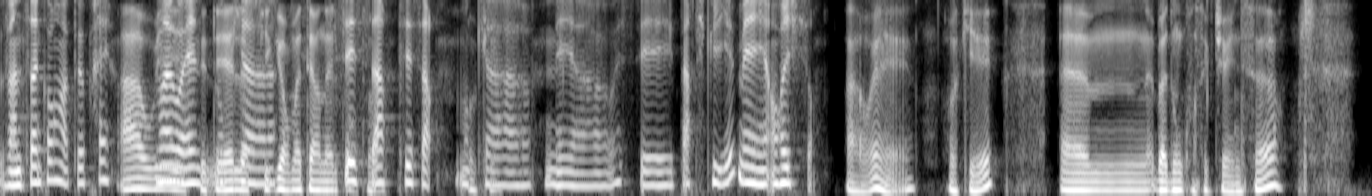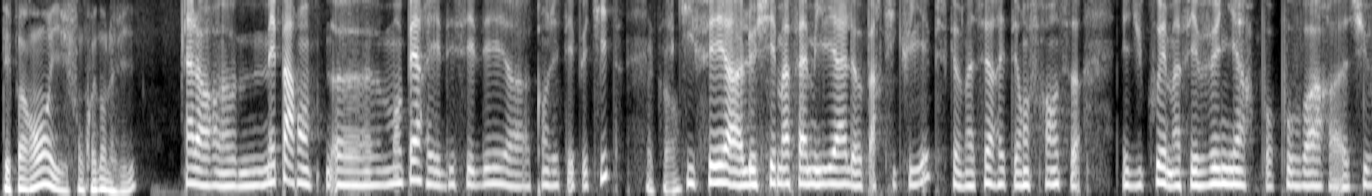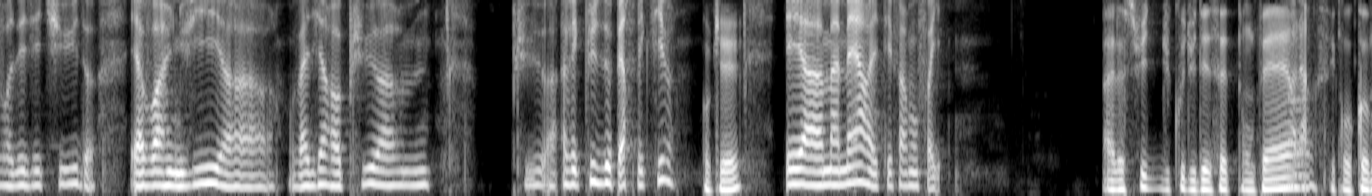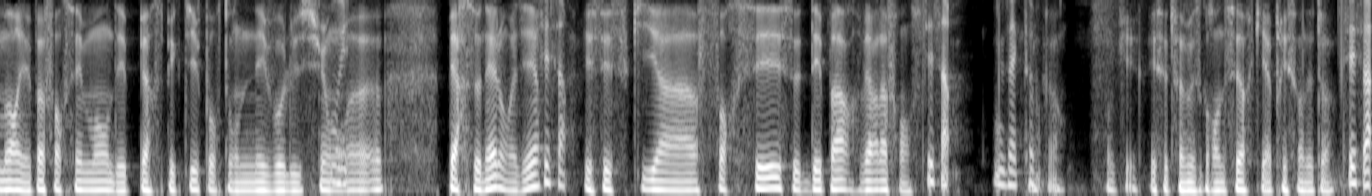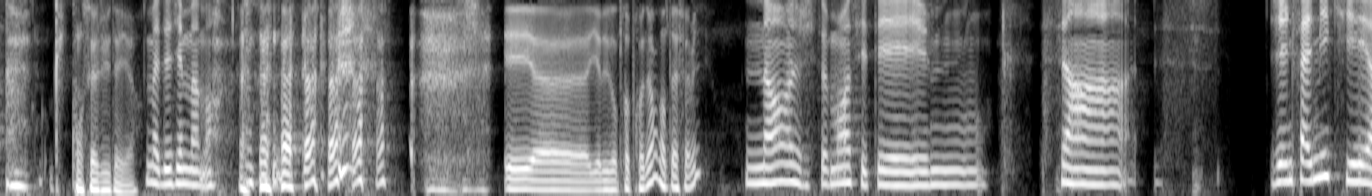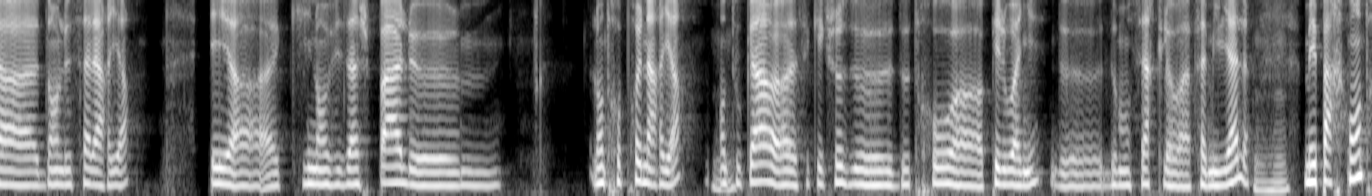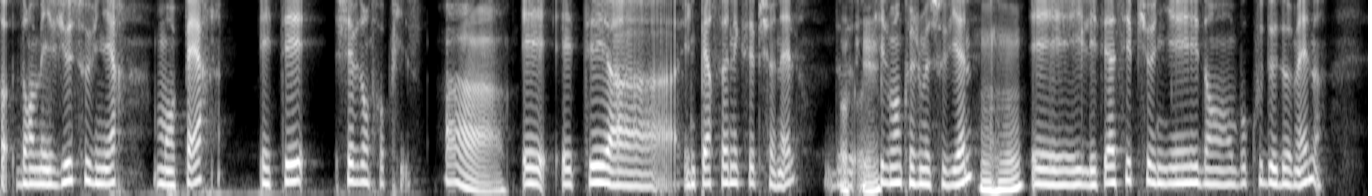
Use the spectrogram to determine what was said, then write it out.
25 euh, ans à peu près. Ah oui, c'était elle la euh, figure maternelle. C'est ça, c'est ça. Donc, mais ouais, c'était particulier, mais enrichissant. Ah ouais, ok. bah donc on sait que tu as une sœur. Tes parents, ils font quoi dans la vie? Alors, euh, mes parents, euh, mon père est décédé euh, quand j'étais petite, ce qui fait le schéma familial particulier, puisque ma sœur était en France et du coup, elle m'a fait venir pour pouvoir suivre des études et avoir une vie, on va dire, plus, plus avec plus de perspectives. Ok. Et ma mère était femme au foyer. À la suite du coup du décès de ton père, c'est qu'au Comores, il n'y avait pas forcément des perspectives pour ton évolution personnel, on va dire. C'est ça. Et c'est ce qui a forcé ce départ vers la France. C'est ça, exactement. D'accord. Ok. Et cette fameuse grande sœur qui a pris soin de toi. C'est ça. Qu'on salue d'ailleurs. Ma deuxième maman. Et il euh, y a des entrepreneurs dans ta famille? Non, justement, c'était. Hum, c'est un. J'ai une famille qui est euh, dans le salariat et euh, qui n'envisage pas le l'entrepreneuriat. En mhm. tout cas, euh, c'est quelque chose de, de trop euh, éloigné de, de, mon cercle euh, familial. Mhm. Mais par contre, dans mes vieux souvenirs, mon père était chef d'entreprise. Ah. Et était une personne exceptionnelle, de, aussi loin que je me souvienne. Mhm. Et il était assez pionnier dans beaucoup de domaines.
